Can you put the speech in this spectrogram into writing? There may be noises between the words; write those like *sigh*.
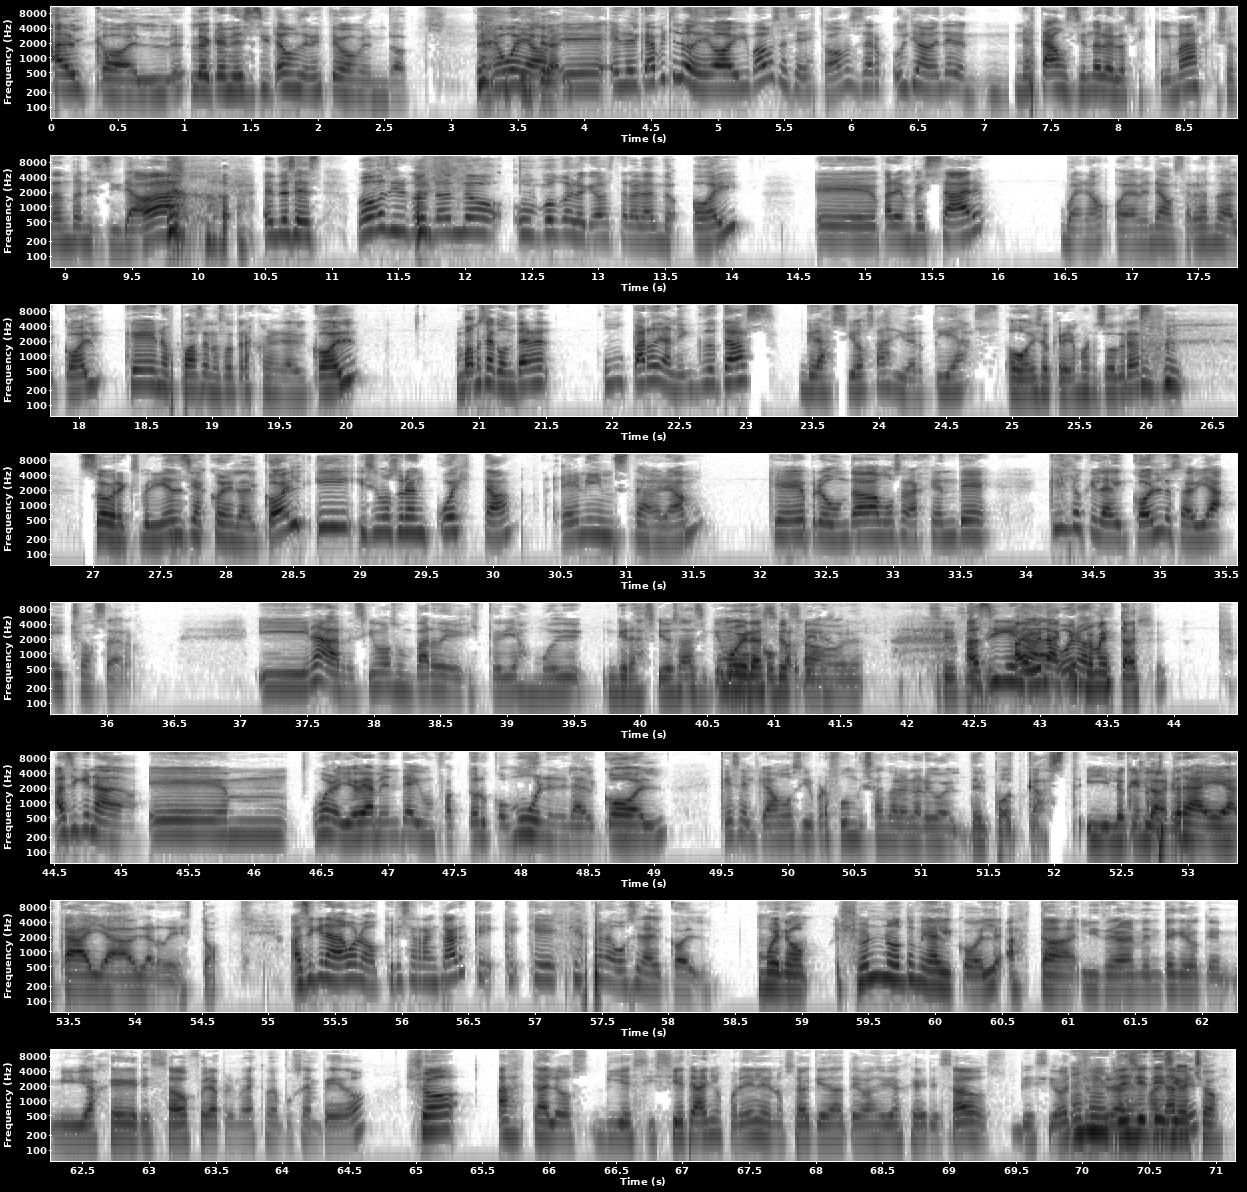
Alcohol, lo que necesitamos en este momento. Pero bueno, eh, en el capítulo de hoy vamos a hacer esto. Vamos a hacer, últimamente no estábamos haciendo lo de los esquemas que yo tanto necesitaba. *laughs* Entonces, vamos a ir contando un poco lo que vamos a estar hablando hoy. Eh, para empezar, bueno, obviamente vamos a estar hablando de alcohol. ¿Qué nos pasa a nosotras con el alcohol? Vamos a contar un par de anécdotas graciosas, divertidas, o eso creemos nosotras, *laughs* sobre experiencias con el alcohol. Y hicimos una encuesta en Instagram que preguntábamos a la gente qué es lo que el alcohol los había hecho hacer. Y nada, recibimos un par de historias muy graciosas, así que Muy podemos graciosa compartir. ahora. Sí, sí, Así sí. que Hay nada, una que bueno. yo me estalle. Así que nada, em, bueno, y obviamente hay un factor común en el alcohol, que es el que vamos a ir profundizando a lo largo del, del podcast y lo que nos trae acá y a hablar de esto. Así que nada, bueno, ¿querés arrancar? ¿Qué, qué, qué, qué es para vos el alcohol? Bueno, yo no tomé alcohol hasta literalmente creo que mi viaje de egresado fue la primera vez que me puse en pedo. Yo hasta los 17 años, ponele, no sé a qué edad te vas de viaje de egresados, 18, yo era de las 17, más grandes. 18.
